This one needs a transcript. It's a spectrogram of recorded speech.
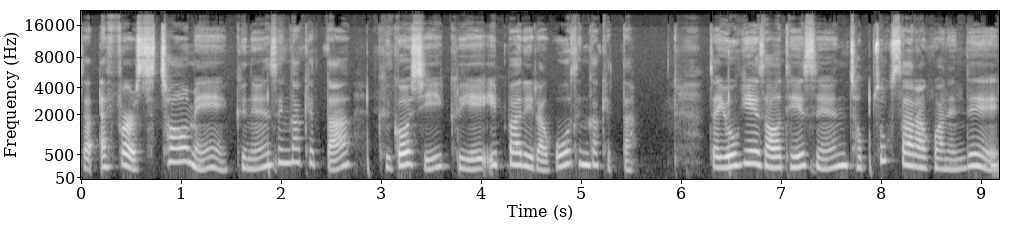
자, at first 처음에 그는 생각했다. 그것이 그의 이빨이라고 생각했다. 자, 여기에서 that은 접속사라고 하는데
